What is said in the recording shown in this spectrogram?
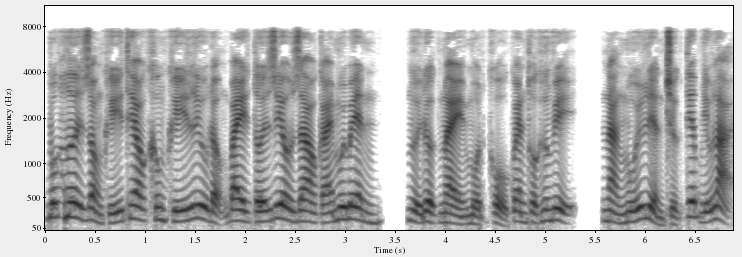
bốc hơi dòng khí theo không khí lưu động bay tới Diêu giao cái mũi bên, ngửi được này một cổ quen thuộc hương vị, nàng mũi liền trực tiếp nhíu lại.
